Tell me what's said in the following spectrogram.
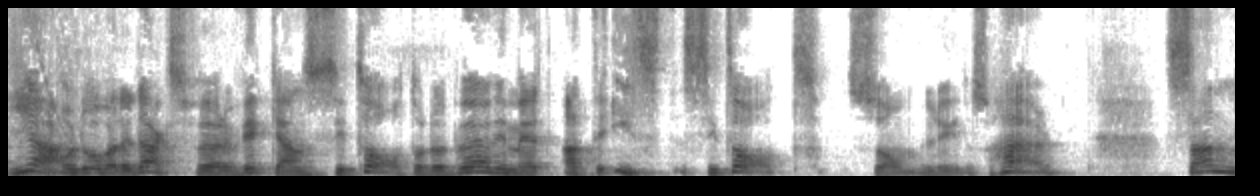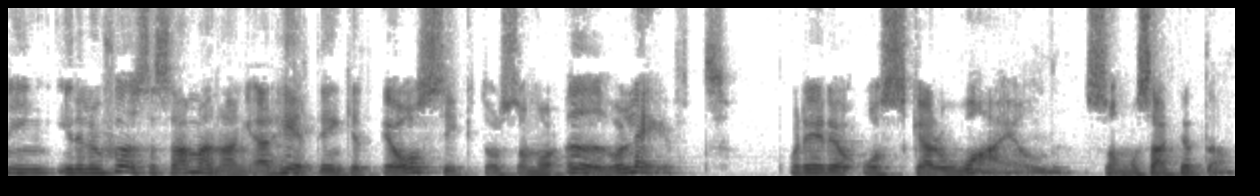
Ja, och då var det dags för veckans citat och då börjar vi med ett ateistcitat som lyder så här. Sanning i religiösa sammanhang är helt enkelt åsikter som har överlevt. Och det är då Oscar Wilde som har sagt detta.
